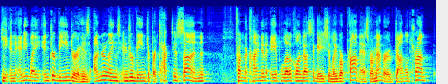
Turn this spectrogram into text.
he in any way intervened or his underlings intervened to protect his son from the kind of apolitical investigation we were promised. Remember, Donald Trump,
